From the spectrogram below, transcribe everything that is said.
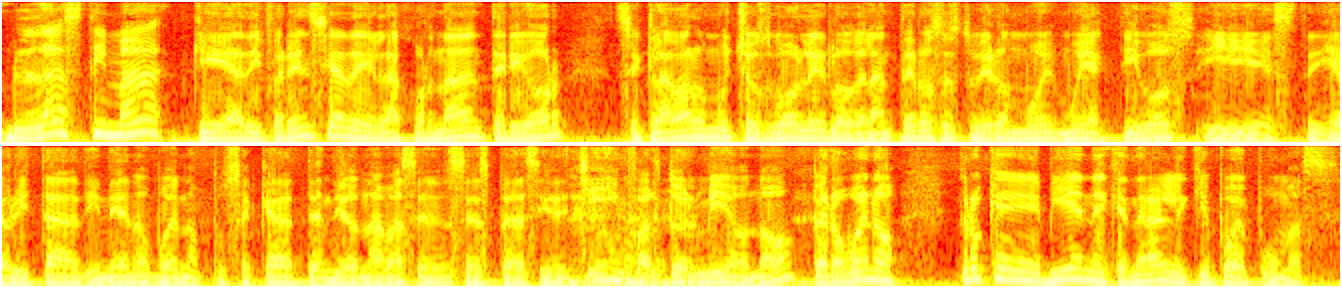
Lástima que a diferencia de la jornada anterior se clavaron muchos goles, los delanteros estuvieron muy muy activos y este y ahorita Dineno, bueno, pues se queda tendido nada más en el césped así de chin, faltó el mío, ¿no? Pero bueno, creo que bien en general el equipo de Pumas.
